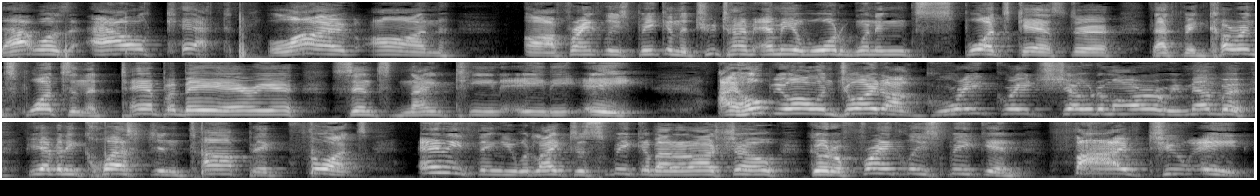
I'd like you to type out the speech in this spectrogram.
That was Al Keck live on, uh, frankly speaking, the two time Emmy Award winning sportscaster that's been current sports in the Tampa Bay area since 1988. I hope you all enjoyed our great, great show tomorrow. Remember, if you have any question, topic, thoughts, anything you would like to speak about on our show, go to Frankly Speaking 528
